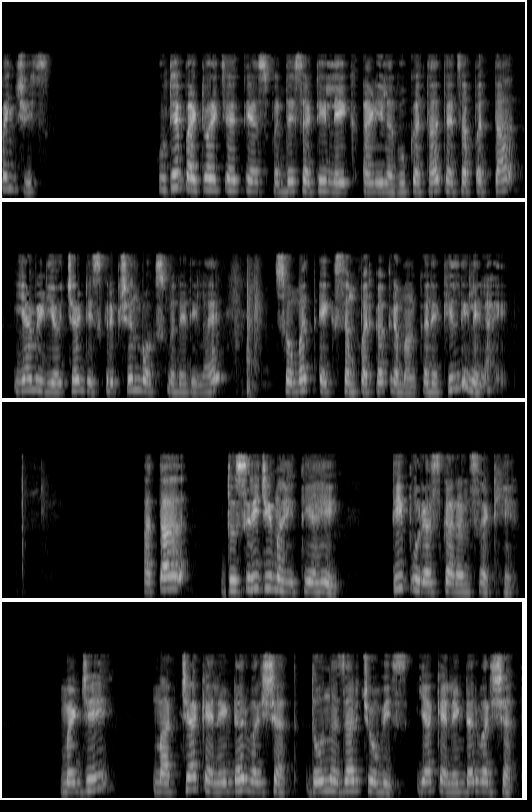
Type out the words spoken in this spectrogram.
पंचवीस. कुठे पाठवायचे आहेत या स्पर्धेसाठी लेख आणि लघुकथा? त्याचा पत्ता या व्हिडिओच्या डिस्क्रिप्शन बॉक्समध्ये दिलाय सोबत एक संपर्क क्रमांक देखील दिलेला आहे. आता दुसरी जी माहिती आहे ती पुरस्कारांसाठी आहे. म्हणजे मागच्या कॅलेंडर वर्षात दोन हजार चोवीस या कॅलेंडर वर्षात.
